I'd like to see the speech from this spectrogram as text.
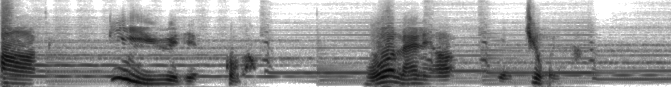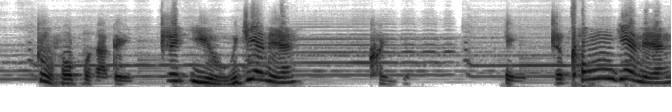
啊地狱的过报。我来了也救不了他。诸佛菩萨对知有见的人可以救，对。是空见的人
